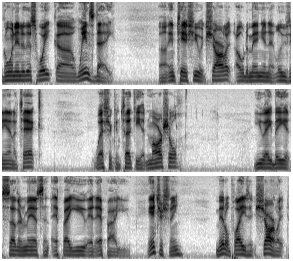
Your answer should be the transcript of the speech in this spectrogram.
Going into this week, uh, Wednesday, uh, MTSU at Charlotte, Old Dominion at Louisiana Tech, Western Kentucky at Marshall, UAB at Southern Miss, and FAU at FIU. Interesting. Middle plays at Charlotte.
